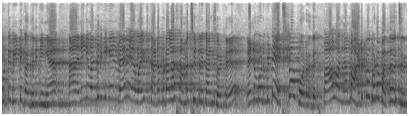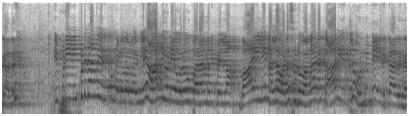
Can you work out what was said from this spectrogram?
கூப்பிட்டு கூட்டு வீட்டுக்கு வந்திருக்கீங்க. நீங்கள் நீங்க வந்திருக்கீங்கன்னு வேற என் ஒய்ஃப் தடபுடலா சமைச்சிட்டு இருக்கான்னு சொல்லிட்டு ரெண்டு மூணு பிட்டு எக்ஸ்ட்ரா போடுறது. பாவம் அந்த அம்மா அடுப்பை கூட பத்த வச்சிருக்காது. இப்படி இப்படிதாங்க இருக்கும் நடவர்களே. ஆண்களுடைய உறவு பராமரிப்பு எல்லாம். வாயிலே நல்லா வடை சுடுவாங்க. ஆனா காரியத்துல ஒண்ணுமே இருக்காதுங்க.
